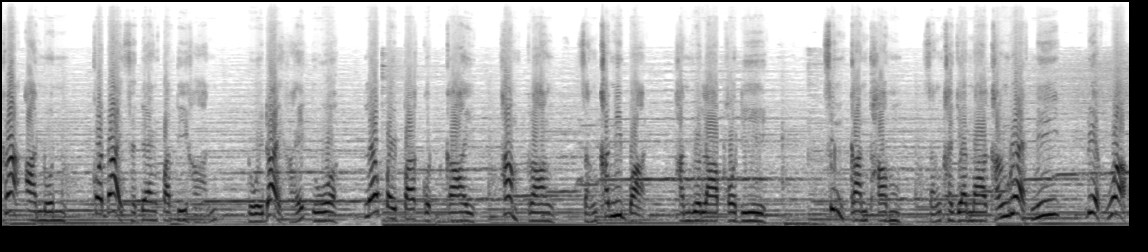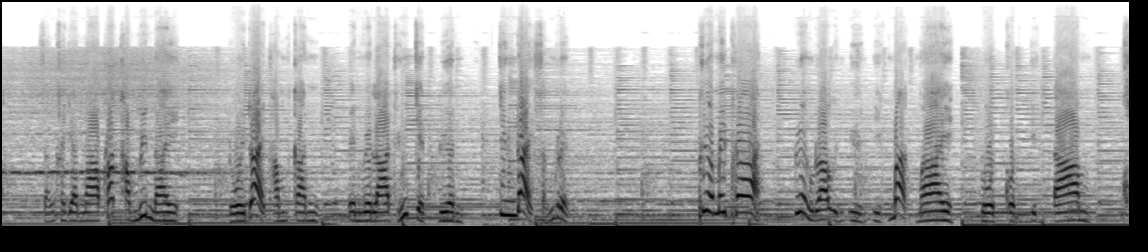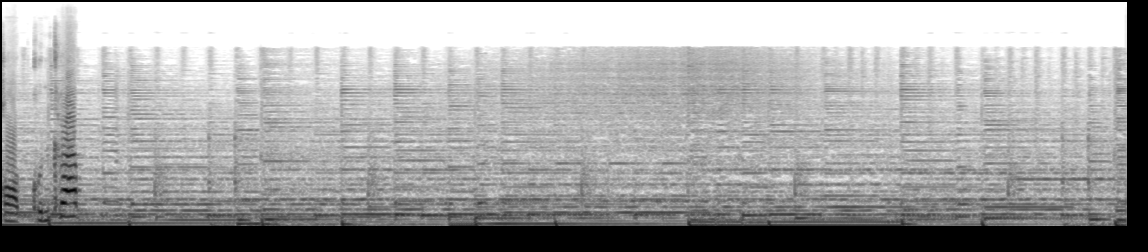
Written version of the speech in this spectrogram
พระอานนท์ก็ได้แสดงปาฏิหาริย์โดยได้หายตัวแล้วไปปรากฏกายท่ามกลางสังฆนิบาตทันเวลาพอดี ซึ่งการทำสังคายนาครั้งแรกนี้ เรียกว่า สังคายนาพระธรรมวินัย โดยได้ทำกันเป็นเวลาถึงเจ็ดเดือน จึงได้สำเร็จ เพื่อไม่พลาดเรื่องราวอื่นๆอีกมากมาย โปรดกดติดตาม ขอบคุณครับ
